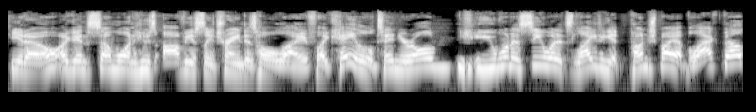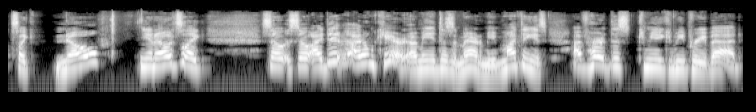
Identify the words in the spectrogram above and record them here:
You know, against someone who's obviously trained his whole life. Like, hey, little 10 year old, you want to see what it's like to get punched by a black belt? It's like, no. You know, it's like, so, so I did, I don't care. I mean, it doesn't matter to me. My thing is, I've heard this community can be pretty bad.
